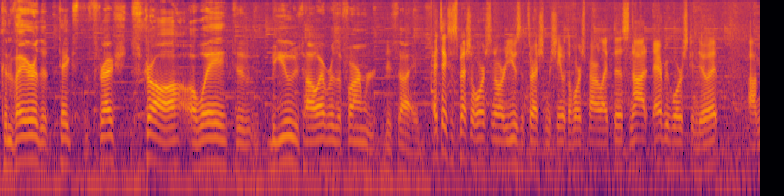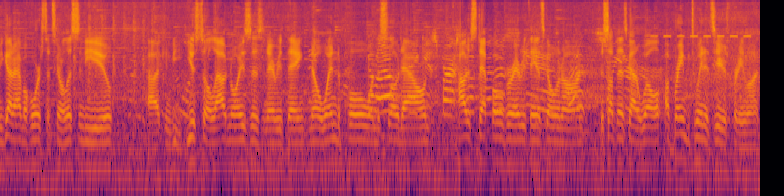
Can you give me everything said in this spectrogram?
conveyor that takes the thresh straw away to be used however the farmer decides. It takes a special horse in order to use the threshing machine with the horsepower like this. Not every horse can do it. Um, you got to have a horse that's going to listen to you, uh, can be used to loud noises and everything, know when to pull, when to slow down, how to step over everything that's going on. Just something that's got a well, a brain between its ears pretty much.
